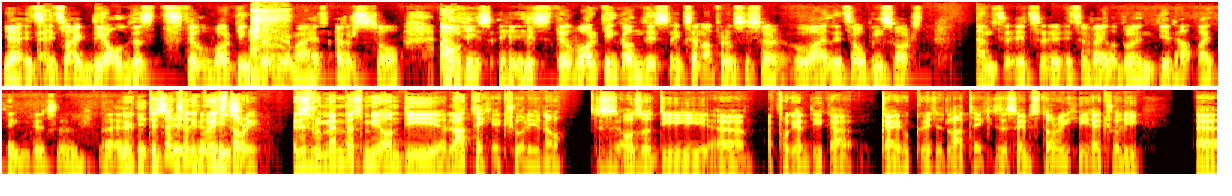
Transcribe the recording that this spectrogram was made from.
yeah, it's it's like the oldest still working program I have ever saw, and Oh. he's he's still working on this XML processor while it's open source, and it's it's available in GitHub. I think it's uh, Uh, it- this is it- actually a great story. This remembers me on the LaTeX, actually, you know. This is also the, uh, I forget the guy, guy who created LaTeX. It's the same story. He actually uh,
